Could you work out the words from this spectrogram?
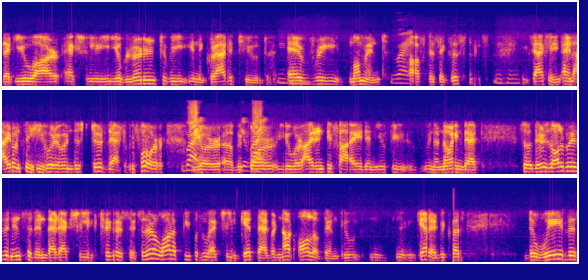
that you are actually you've learned to be in gratitude mm-hmm. every moment right. of this existence mm-hmm. exactly and i don't think you would have understood that before right. your uh, before right. you were identified and you feel you know knowing that so there is always an incident that actually triggers it so there are a lot of people who actually get that but not all of them do get it because the way this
